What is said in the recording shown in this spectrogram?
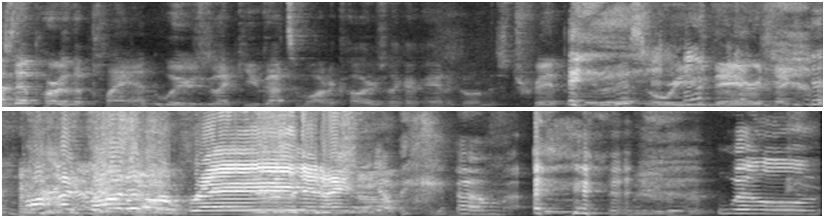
was that part of the plan? Where you like you got some watercolors, like okay, I'm gonna go on this trip and do this, or were you there and like you're in the I bought a You're and I. yeah. Um, and they were there? well,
